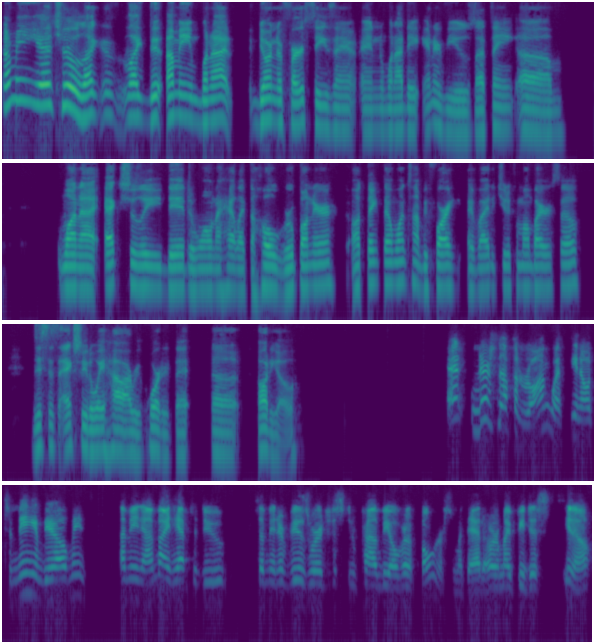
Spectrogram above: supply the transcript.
I mean, yeah, true. Like, uh, like the, I mean, when I during the first season and when I did interviews, I think um when I actually did the one I had like the whole group on there. I think that one time before I invited you to come on by yourself. This is actually the way how I recorded that uh audio. And there's nothing wrong with, you know, to me, and by all means, I mean, I might have to do some interviews where it's just to probably be over the phone or something like that, or it might be just, you know,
